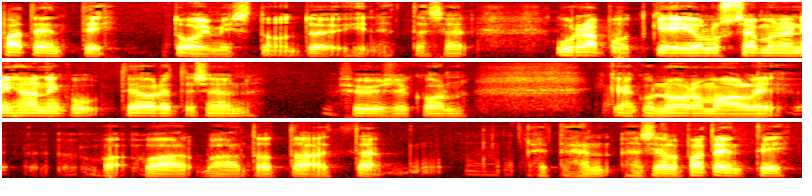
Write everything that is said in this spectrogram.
patenttitoimistoon töihin, että se uraputki ei ollut semmoinen ihan niin kuin teoreettisen fyysikon ikään kuin normaali, vaan, vaan tota, että, että hän, hän siellä patentti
